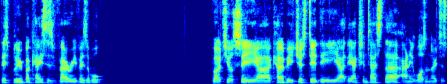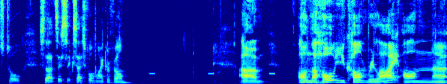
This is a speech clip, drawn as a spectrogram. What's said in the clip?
this blue bookcase is very visible. But you'll see uh, Kirby just did the uh, the action test there, and it wasn't noticed at all. So that's a successful microfilm. Um, on the whole, you can't rely on uh,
